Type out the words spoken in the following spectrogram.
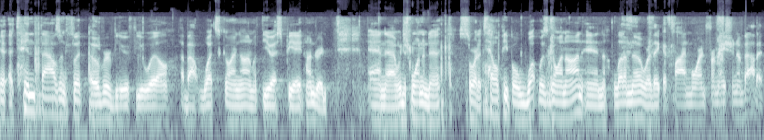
a 10,000 foot overview, if you will, about what's going on with the USP 800. And uh, we just wanted to sort of tell people what was going on and let them know where they could find more information about it.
